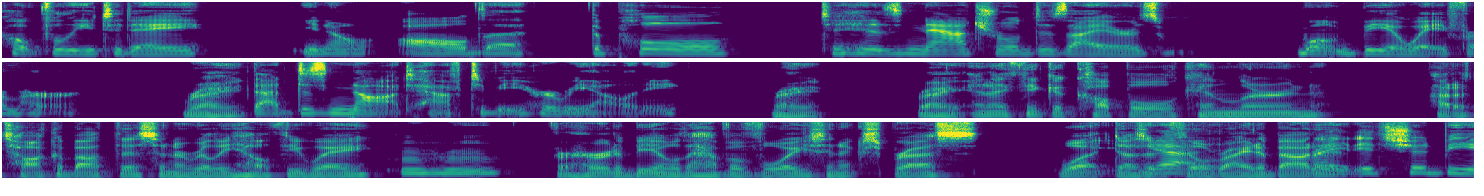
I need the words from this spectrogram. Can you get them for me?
hopefully today, you know, all the the pull to his natural desires won't be away from her. Right, That does not have to be her reality. right, right. And I think a couple can learn how to talk about this in a really healthy way Mhm. for her to be able to have a voice and express what doesn't Yeah, feel right about right. it. It should be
